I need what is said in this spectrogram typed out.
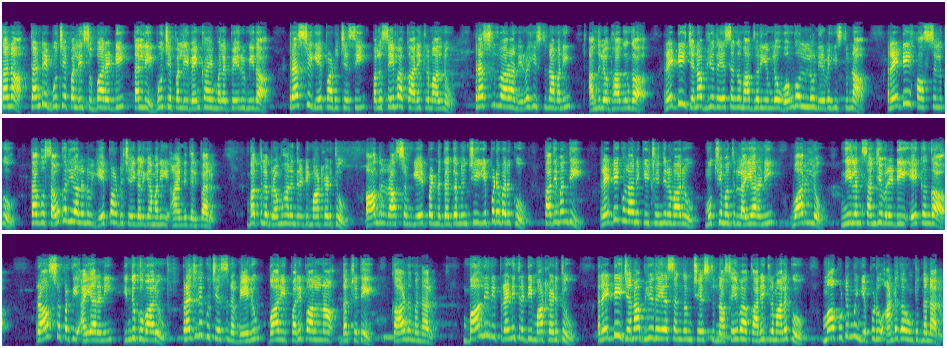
తన తండ్రి బూచేపల్లి సుబ్బారెడ్డి తల్లి బూచేపల్లి వెంకాయమ్మల పేరు మీద ట్రస్ట్ ఏర్పాటు చేసి పలు సేవా కార్యక్రమాలను ట్రస్ట్ ద్వారా నిర్వహిస్తున్నామని అందులో భాగంగా రెడ్డి జనాభ్యుదయ సంఘం ఆధ్వర్యంలో ఒంగోలులో నిర్వహిస్తున్న రెడ్డి హాస్టల్కు తగు సౌకర్యాలను ఏర్పాటు చేయగలిగామని ఆయన తెలిపారు. బత్తుల బ్రహ్మానంద రెడ్డి మాట్లాడుతూ ఆంధ్ర రాష్ట్రం ఏర్పడిన దగ్గర నుంచి ఇప్పటి వరకు పది మంది రెడ్డి కులానికి చెందిన వారు ముఖ్యమంత్రులు అయ్యారని వారిలో నీలం సంజీవ్ రెడ్డి ఏకంగా రాష్ట్రపతి అయ్యారని ఇందుకు వారు ప్రజలకు చేసిన మేలు వారి పరిపాలన దక్షతే కారణమన్నారు. బాలిని ప్రణీత్ రెడ్డి మాట్లాడుతూ రెడ్డి జనాభ్యుదయ సంఘం చేస్తున్న సేవా కార్యక్రమాలకు మా కుటుంబం ఎప్పుడూ అండగా ఉంటుందన్నారు.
